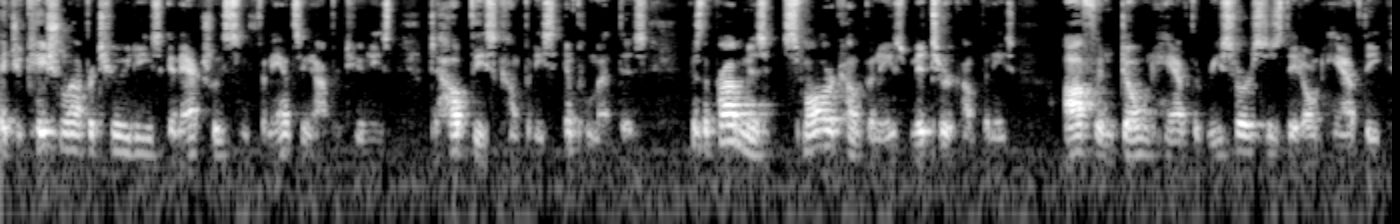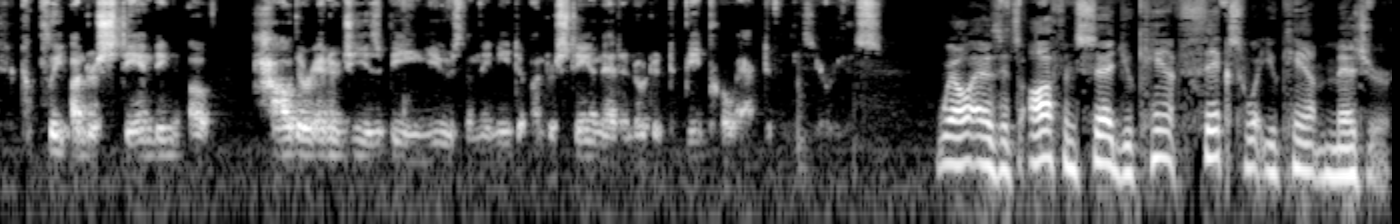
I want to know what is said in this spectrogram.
educational opportunities and actually some financing opportunities to help these companies implement this. Because the problem is, smaller companies, mid tier companies, often don't have the resources, they don't have the complete understanding of how their energy is being used, and they need to understand that in order to be proactive in these areas. Well, as it's often said, you can't fix what you can't measure.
